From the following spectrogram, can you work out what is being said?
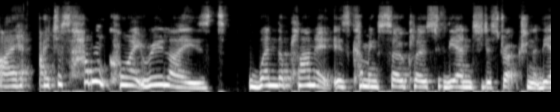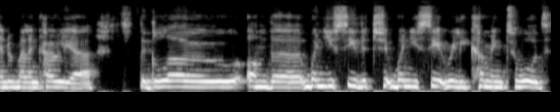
I I just hadn't quite realised when the planet is coming so close to the end to destruction at the end of Melancholia, the glow on the when you see the when you see it really coming towards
